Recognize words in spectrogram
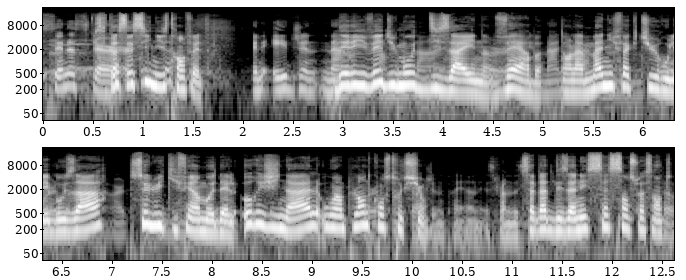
C'est assez sinistre en fait. Dérivé du mot design, verbe, dans la manufacture ou les beaux-arts, celui qui fait un modèle original ou un plan de construction. Ça date des années 1660.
